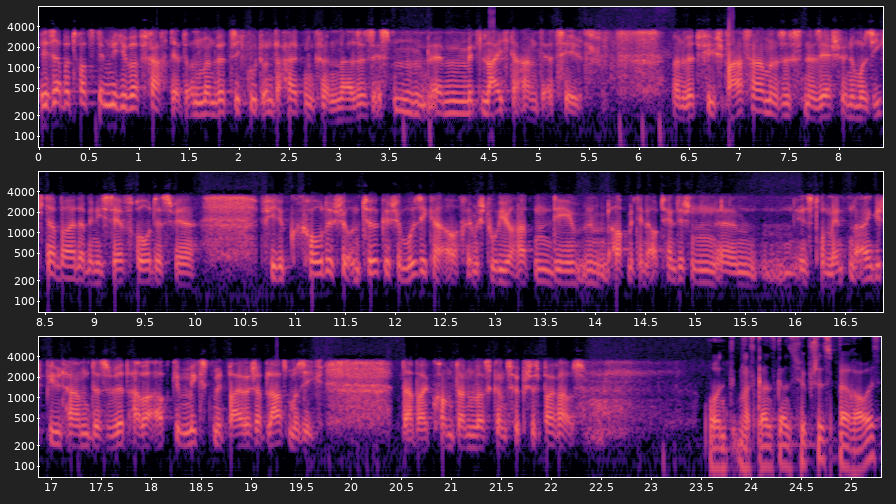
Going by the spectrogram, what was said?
Ist aber trotzdem nicht überfrachtet und man wird sich gut unterhalten können. Also es ist ähm, mit leichter Hand erzählt. Man wird viel Spaß haben. Es ist eine sehr schöne Musik dabei. Da bin ich sehr froh, dass wir viele kurdische und türkische Musiker auch im Studio hatten, die ähm, auch mit den authentischen ähm, Instrumenten eingespielt haben. Das wird aber auch gemixt mit bayerischer Blasmusik. Dabei kommt dann was ganz Hübsches bei raus. Und was ganz, ganz Hübsches bei raus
